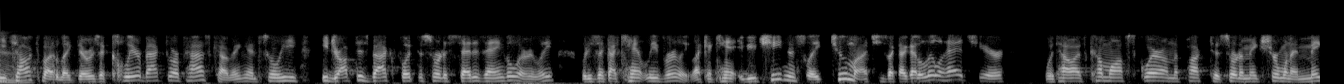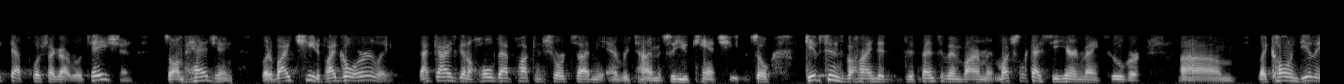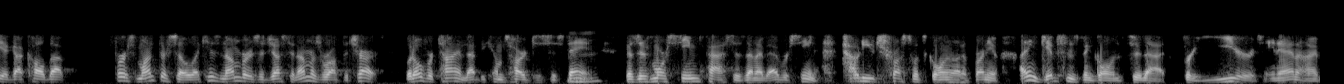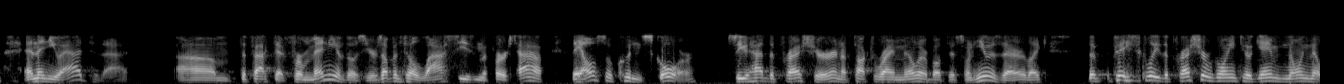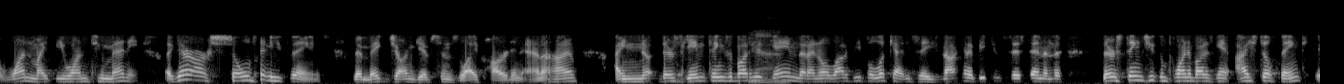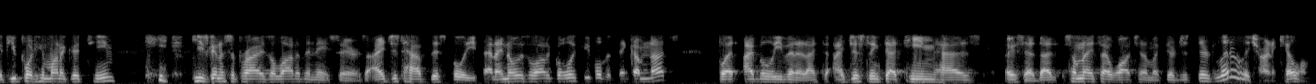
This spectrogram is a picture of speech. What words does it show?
he yeah. talked about it like there was a clear backdoor pass coming, and so he he dropped his back foot to sort of set his angle early. But he's like, I can't leave early. Like I can't. If you cheat in this league too much, he's like, I got a little hedge here with how I've come off square on the puck to sort of make sure when I make that push, I got rotation. So I'm hedging. But if I cheat, if I go early, that guy's going to hold that puck and short side me every time. And so you can't cheat. And so Gibson's behind a defensive environment, much like I see here in Vancouver. Um, like Collin Delia got called up first month or so, like his numbers, adjusted numbers were off the charts. But over time, that becomes hard to sustain mm-hmm. because there's more seam passes than I've ever seen. How do you trust what's going on in front of you? I think Gibson's been going through that for years in Anaheim. And then you add to that um, the fact that for many of those years, up until last season, the first half, they also couldn't score. So you had the pressure, and I've talked to Ryan Miller about this when he was there. Like, the, basically the pressure of going into a game knowing that one might be one too many. Like there are so many things that make John Gibson's life hard in Anaheim. I know there's game things about yeah. his game that I know a lot of people look at and say he's not going to be consistent, and the, there's things you can point about his game. I still think if you put him on a good team, he, he's going to surprise a lot of the naysayers. I just have this belief, and I know there's a lot of goalie people that think I'm nuts, but I believe in it. I, I just think that team has, like I said, that some nights I watch and I'm like, they're just they're literally trying to kill him.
